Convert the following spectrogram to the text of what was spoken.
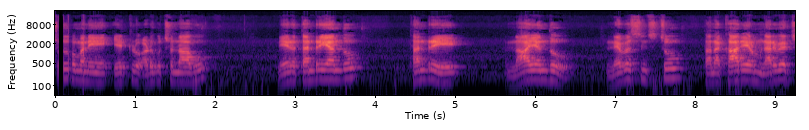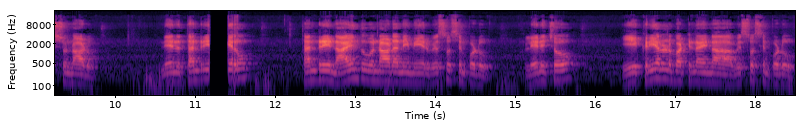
చూపమని ఎట్లు అడుగుచున్నావు? నేను తండ్రి అందు తండ్రి నాయందు నివసించుచు తన కార్యం నెరవేర్చుచున్నాడు. నేను తండ్రి తండ్రి నాయందు ఉన్నాడని మీరు విశ్వసింపుడు. లేనిచో ఈ క్రియలను బట్టినైనా విశ్వసింపుడు.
